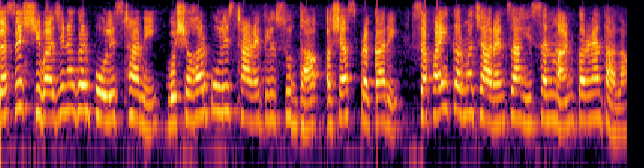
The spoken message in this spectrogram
तसेच शिवाजीनगर पोलीस ठाणे व शहर पोलीस ठाण्यातील सुद्धा अशाच प्रकारे सफाई कर्मचाऱ्यांचाही सन्मान करण्यात आला.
